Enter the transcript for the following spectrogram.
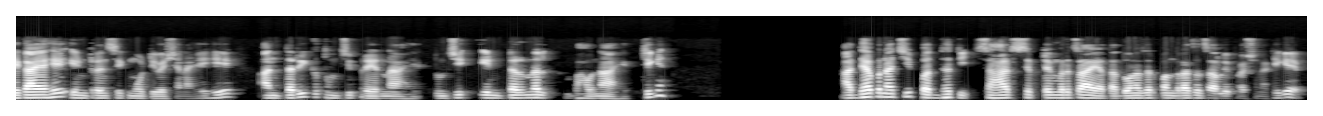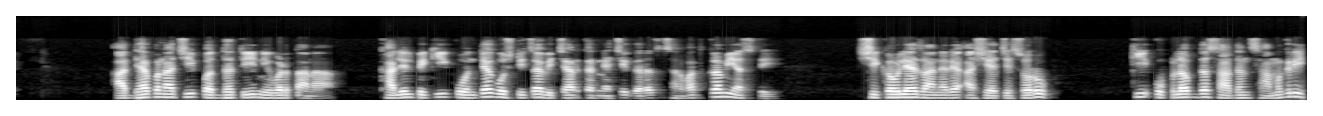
हे काय आहे? इंट्रन्सिक मोटिवेशन आहे. हे आंतरिक तुमची प्रेरणा आहे. तुमची इंटरनल भावना आहे. ठीक आहे? अध्यापनाची पद्धती सहा सप्टेंबरचा आहे. आता दोन हजार पंधराचा चालू आहे प्रश्न. ठीक आहे? अध्यापनाची पद्धती निवडताना खालीलपैकी कोणत्या गोष्टीचा विचार करण्याची गरज सर्वात कमी असते? शिकवल्या जाणाऱ्या आशयाचे स्वरूप की उपलब्ध साधन सामग्री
